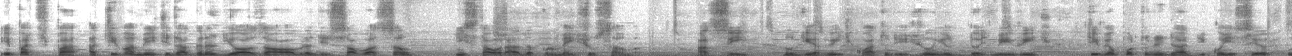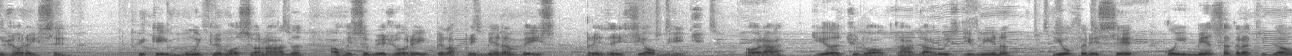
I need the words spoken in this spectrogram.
e participar ativamente da grandiosa obra de salvação instaurada por Meishu Sama. Assim, no dia 24 de junho de 2020, tive a oportunidade de conhecer o Jorei Center. Fiquei muito emocionada ao receber Jorei pela primeira vez presencialmente, orar diante do altar da luz divina e oferecer com imensa gratidão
